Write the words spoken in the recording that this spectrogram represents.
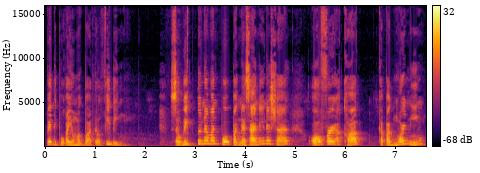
pwede po kayong mag-bottle feeding. Sa week 2 naman po, pag nasanay na siya, offer a cup kapag morning,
